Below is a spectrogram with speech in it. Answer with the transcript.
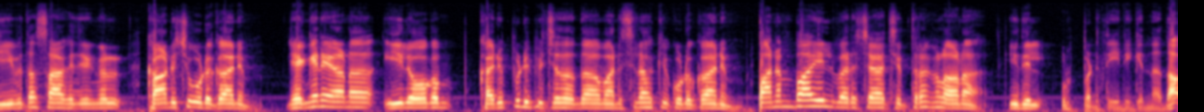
ജീവിത സാഹചര്യങ്ങൾ കാണിച്ചു കൊടുക്കാനും എങ്ങനെയാണ് ഈ ലോകം കരുപ്പിടിപ്പിച്ചതെന്ന് മനസ്സിലാക്കി കൊടുക്കാനും പനമ്പായിൽ വരച്ച ചിത്രങ്ങളാണ് ഇതിൽ ഉൾപ്പെടുത്തിയിരിക്കുന്നത്.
